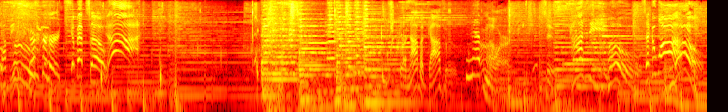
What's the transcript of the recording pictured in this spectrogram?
Jabu. Birds. Gabepso. Ah! Bernabagavu. Nebnor. Kazi. Ho. Sagawa. No.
